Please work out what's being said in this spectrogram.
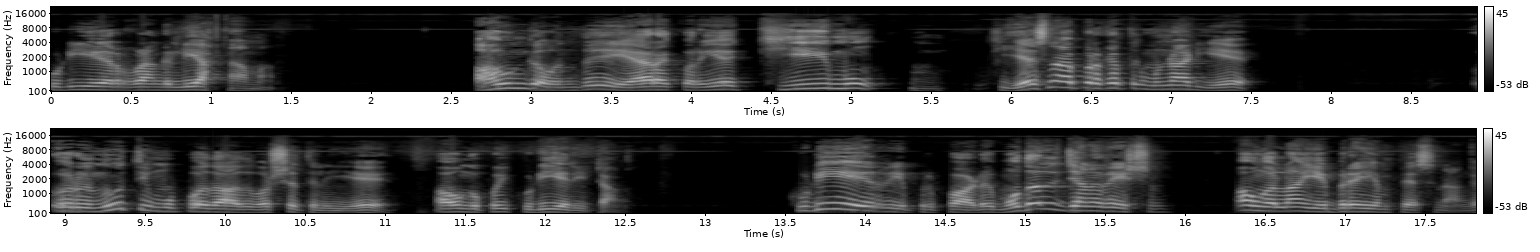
குடியேறுறாங்க இல்லையா? ஆமா. அவங்க வந்து ஏறக்குறைய கிமு. ஏசுனா பிறக்கிறதுக்கு முன்னாடியே ஒரு நூத்தி முப்பதாவது வருஷத்திலேயே அவங்க போய் குடியேறிட்டாங்க. குடியேறிய பிற்பாடு முதல் ஜெனரேஷன் அவங்க எல்லாம் எப்ரேயம் பேசினாங்க.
